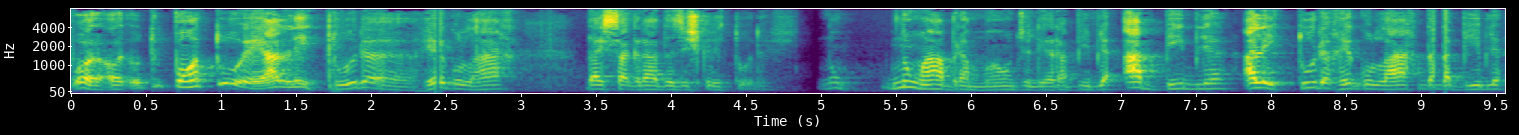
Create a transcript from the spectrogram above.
Outro ponto é a leitura regular das Sagradas Escrituras. Não, não abra mão de ler a Bíblia. A Bíblia, a leitura regular da Bíblia,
